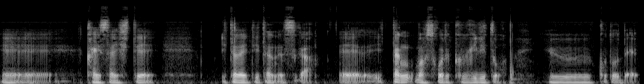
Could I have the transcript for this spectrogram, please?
えー、開催していただいていたんですが、えー、一旦、まあ、そこで区切りということで、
